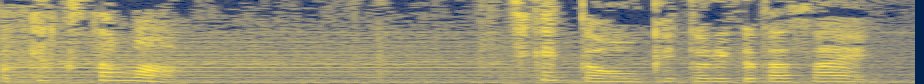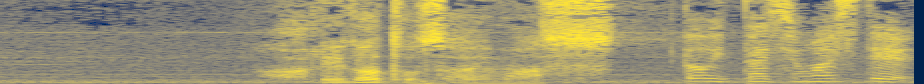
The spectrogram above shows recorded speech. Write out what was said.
お客様ットをお受け取りくださいありがとうございます。どういたしまして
